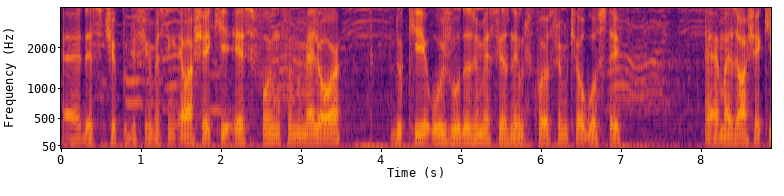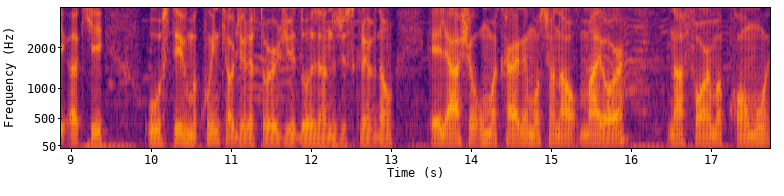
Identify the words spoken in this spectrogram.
é, desse tipo de filme, assim, eu achei que esse foi um filme melhor do que o Judas e o Messias Negro, que foi o filme que eu gostei. É, mas eu achei que aqui o Steve McQueen, que é o diretor de 12 anos de escravidão, ele acha uma carga emocional maior na forma como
